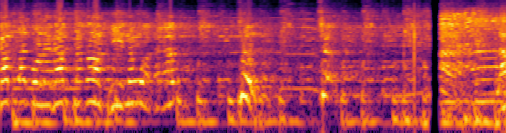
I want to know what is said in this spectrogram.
มาเลยครับด้านบนเลยครับ แล้วก็ทีมทั้งหมดนะครับเชิญเชิญเรา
